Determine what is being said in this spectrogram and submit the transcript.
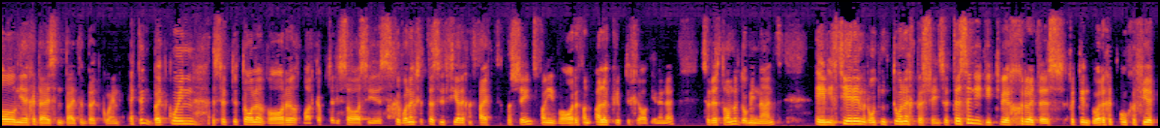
al 9000 buite Bitcoin. Ek dink Bitcoin se totale waarde of markkapitalisasie is gewoonlik so tussen 40 en 50% van die waarde van alle kriptogeld eenhede. So dis tamelik dominant en Ethereum rondom 20%. So tussen die die twee grootes verteenwoordig dit ongeveer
